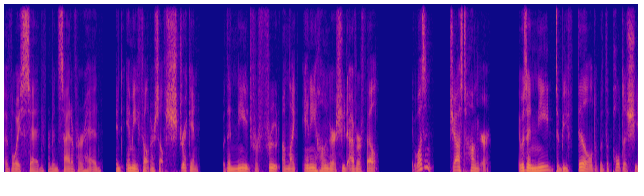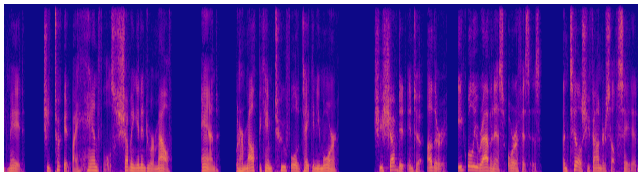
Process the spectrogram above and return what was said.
a voice said from inside of her head, and Emmy felt herself stricken. with a need for fruit unlike any hunger she'd ever felt. It wasn't just hunger, it was a need to be filled with the poultice she'd made. She took it by handfuls, shoving it into her mouth, and when her mouth became too full to take any more, she shoved it into other, equally ravenous orifices until she found herself sated.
